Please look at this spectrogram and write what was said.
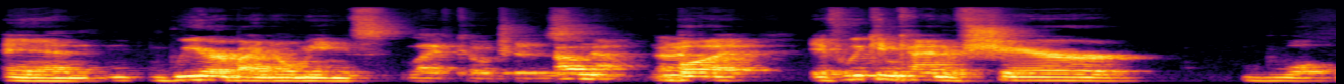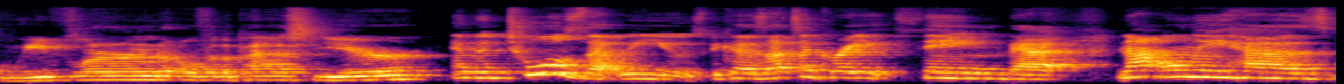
and we are by no means life coaches. Oh no, no but if we can kind of share what we've learned over the past year. and the tools that we use because that's a great thing that not only has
